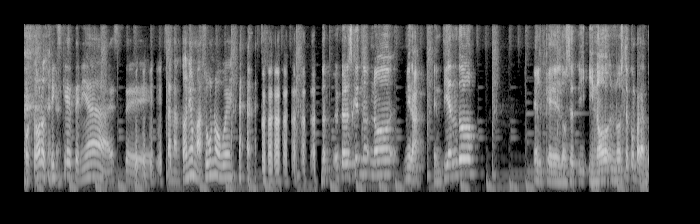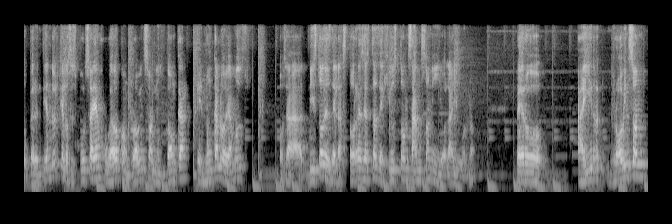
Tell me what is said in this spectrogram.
por todos los picks que tenía este San Antonio más uno, güey. No, pero es que no, no, mira, entiendo el que los, y, y no, no estoy comparando, pero entiendo el que los Spurs hayan jugado con Robinson y Duncan, que nunca lo habíamos, o sea, visto desde las torres estas de Houston, Samson y Olajuwon, ¿no? Pero ahí Robinson,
